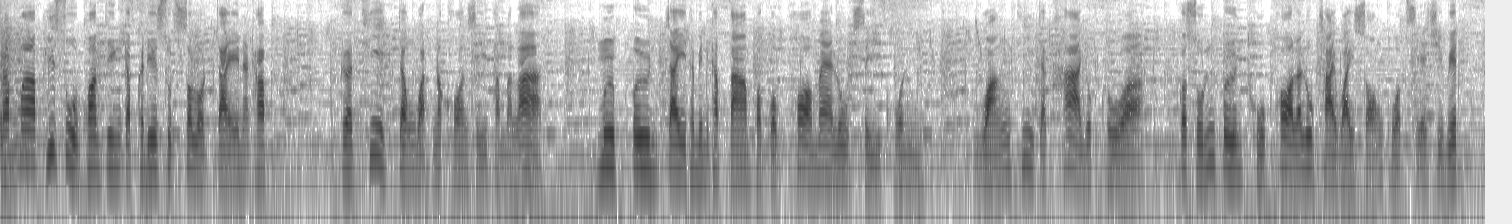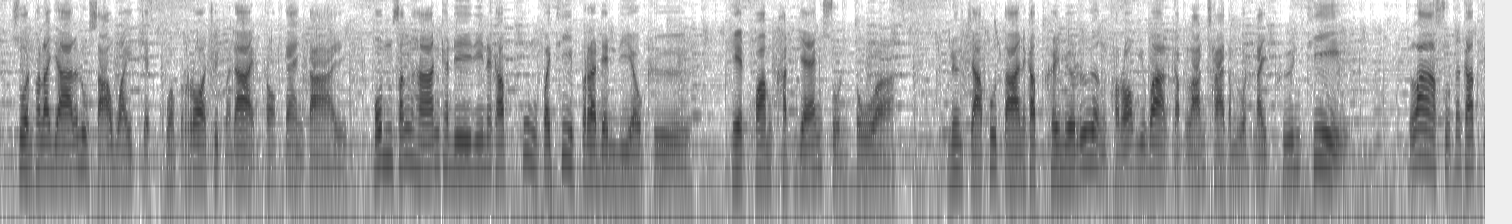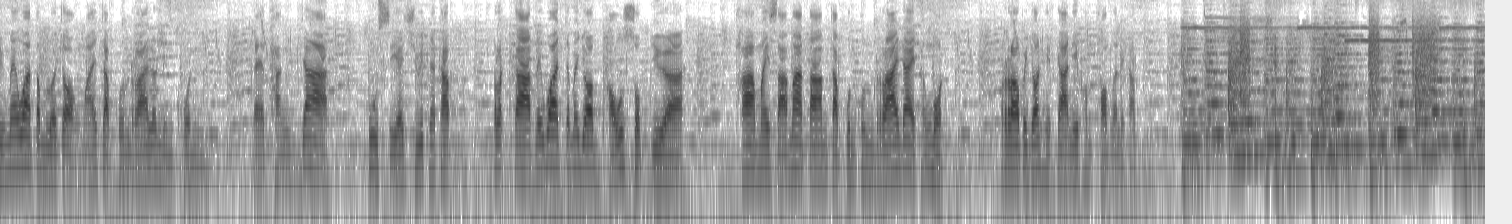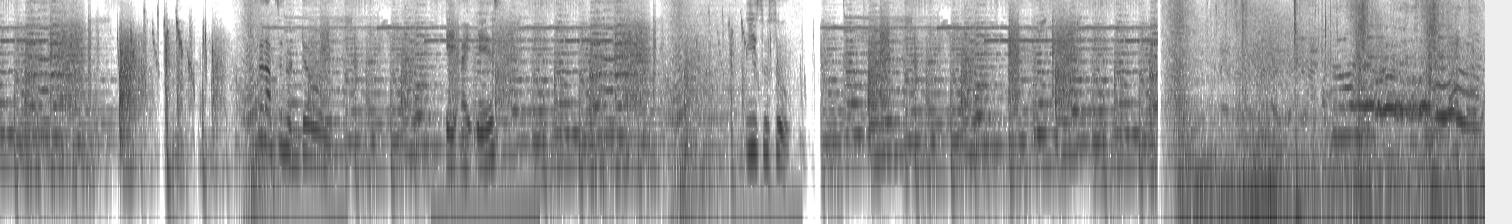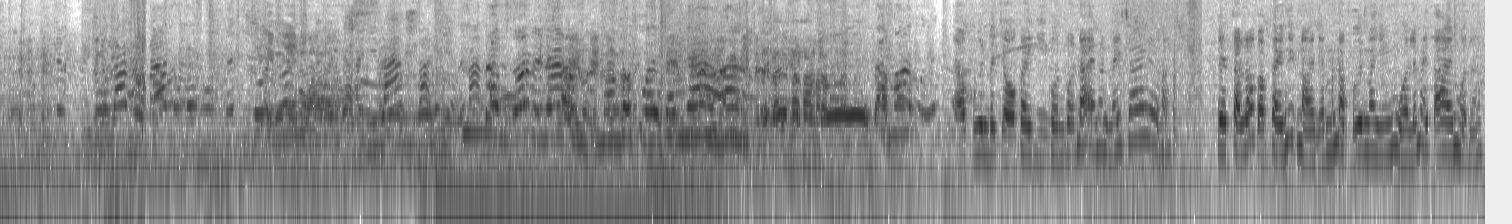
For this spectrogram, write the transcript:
กลับมาพิสูจน์ความจริงกับคดีสุดสลดใจนะครับ เกิดที่จังหวัดนครศรีธรรมราช มือปืนใจทมินครับตามประกบพ่อแม่ลูก 4 คน หวังที่จะฆ่ายกครัว กระสุนปืนถูกพ่อและลูกชายวัยสองขวบเสียชีวิต ส่วนภรรยาและลูกสาววัยเจ็ดขวบรอดชีวิตมาได้ เพราะแกล้งตาย ปมสังหารคดีนี้นะครับ พุ่งไปที่ประเด็นเดียวคือ เหตุความขัดแย้งส่วนตัว เนื่องจากผู้ตายนะครับเคยมีเรื่องทะเลาะวิวาทกับหลานชายตำรวจในพื้นที่ ล่าสุดนะครับถึงแม้ว่าตำรวจจะออกหมายจับคนร้ายแล้วหนึ่งคน แต่ทางญาติผู้เสียชีวิตนะครับ ประกาศเลยว่าจะไม่ยอมเผาศพเหยื่อ ถ้าไม่สามารถตามจับกลุ่มคนร้ายได้ทั้งหมด เราไปย้อนเหตุการณ์นี้พร้อม ๆ กันเลยครับ นับสนุนโดย AIS Isuzu มันก็ช่วยกันนะตามมา เอาปืนไปจ่อใครกี่คนก็ได้มันไม่ใช่ค่ะเดี๋ยวทะเลาะกับใครนิดหน่อยเดี๋ยวมันเอาปืนมายิงหัวแล้วไม่ตายหมดนะ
